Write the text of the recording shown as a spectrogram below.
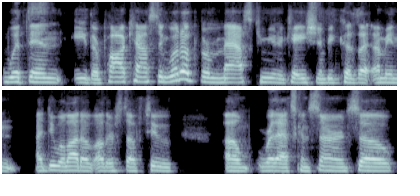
within either podcasting, whatever mass communication, because I, I, mean, I do a lot of other stuff too, um, where that's concerned. So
